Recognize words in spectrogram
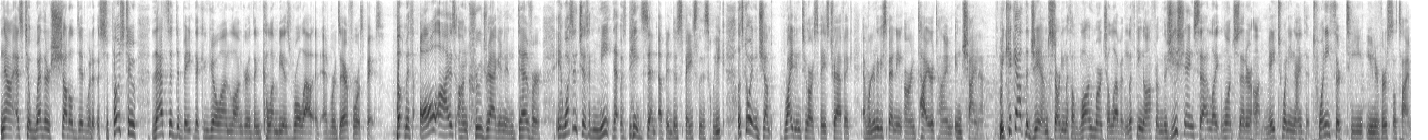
Now, as to whether shuttle did what it was supposed to, that's a debate that can go on longer than Columbia's rollout at Edwards Air Force Base. But with all eyes on Crew Dragon Endeavour, it wasn't just meat that was being sent up into space this week. Let's go ahead and jump right into our space traffic, and we're going to be spending our entire time in China. We kick out the jam starting with a Long March 11 lifting off from the Xichang Satellite Launch Center on May 29th at 2013 Universal Time.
